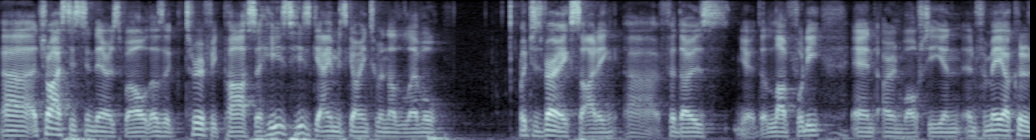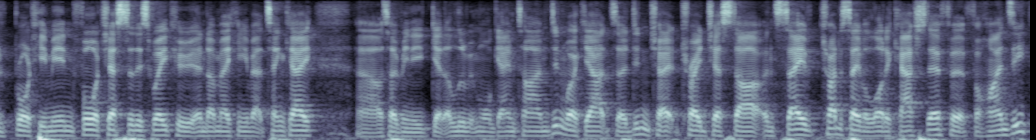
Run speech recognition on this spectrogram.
uh, a try assist in there as well. That was a terrific pass. So his, his game is going to another level, which is very exciting uh, for those you know, that love footy and own Walshy. And, and for me, I could have brought him in for Chester this week, who ended up making about 10k. Uh, I was hoping he'd get a little bit more game time. Didn't work out, so didn't tra- trade Chester and save. Tried to save a lot of cash there for for Heinzie,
